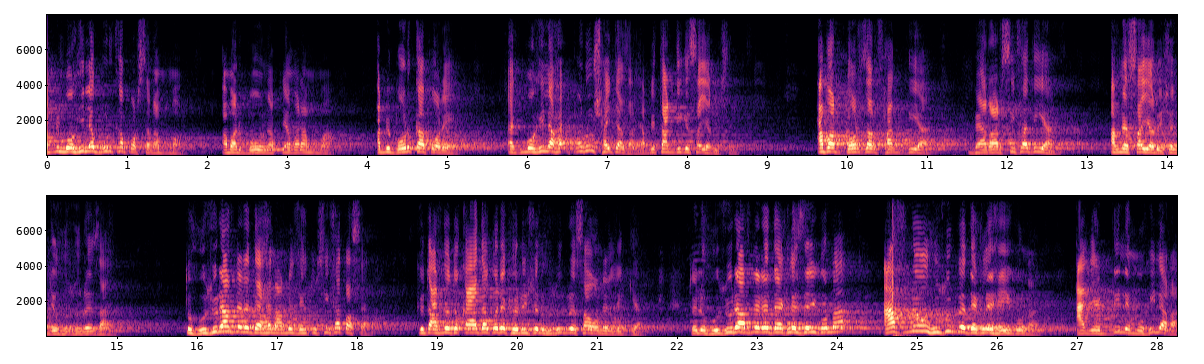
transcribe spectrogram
আপনি মহিলা বুরকা পরছেন আম্মা। আমার বোন, আপনি আমার আম্মা। আপনি বোরকা পরে এক মহিলা পুরুষ হাইটা যায়, আপনি তার দিকে চাইয়া রয়েছেন আবার দরজার ফাঁক দিয়া, বেড়ার সিফা দিয়া, আপনি চাইয়া রয়েছেন যে হুজুরে যায়। তো হুজুরে আপনারা দেখেন, আপনি যেহেতু সিফাত আছেন, কিন্তু আপনি তো কায়দা করে খেয়েছেন হুজুরে সাওনের লিগিয়া। তাহলে হুজুরে আপনারা দেখলে যেই গোনা আপনিও হুজুরকে দেখলে হেই গোনা আগের দিনে মহিলারা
